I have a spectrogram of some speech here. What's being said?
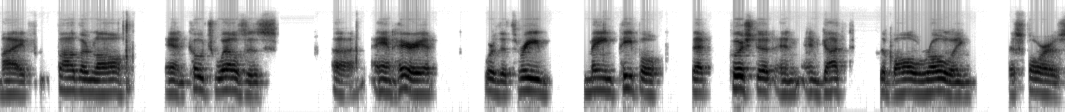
my father-in-law, and Coach Wells's Aunt Harriet were the three main people that pushed it and, and got the ball rolling as far as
